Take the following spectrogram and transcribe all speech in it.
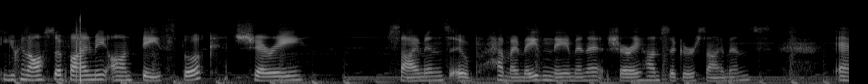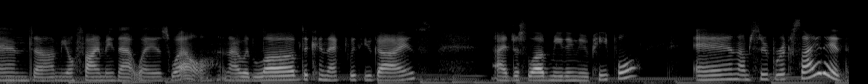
You can also find me on Facebook, Sherry Simons. It will have my maiden name in it, Sherry Hunsiker Simons. And um, you'll find me that way as well. And I would love to connect with you guys. I just love meeting new people. And I'm super excited.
